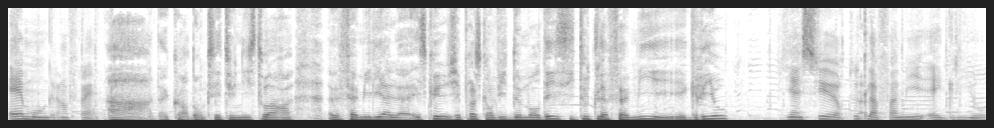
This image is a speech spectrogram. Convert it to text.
est mon grand frère. Ah, d'accord. Donc c'est une histoire euh, familiale. Est-ce que j'ai presque envie de demander si toute la famille est, griot? Bien sûr, toute la famille est griot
